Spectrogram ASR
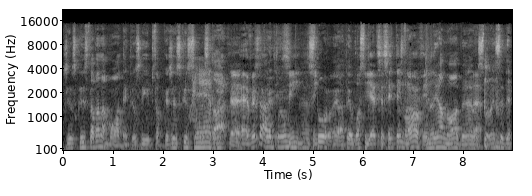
Jesus Cristo estava na moda entre os hippies, porque Jesus Cristo É, Superstar É, foi, verdade. foi um, sim, um sim. estouro, né? Até eu gosto E é de 69, né? 69, né? Estourou em 70.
